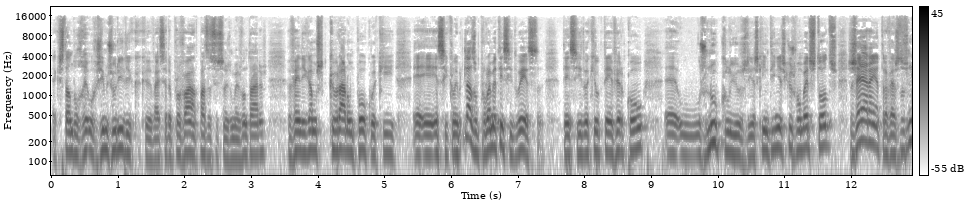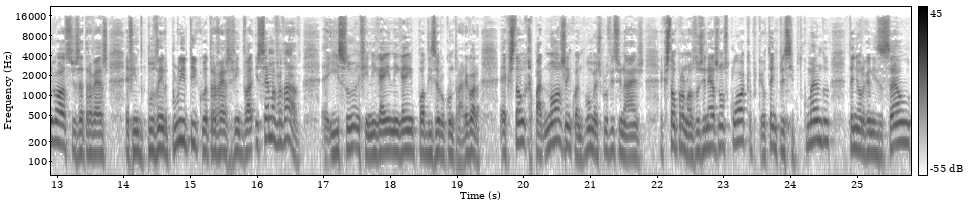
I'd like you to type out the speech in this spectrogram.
a questão do regime jurídico que vai ser aprovado para as associações de bombeiros voluntários vem, digamos, quebrar um pouco aqui eh, eh, esse equilíbrio. Aliás, o problema tem sido esse, tem sido aquilo que tem a ver com uh, os núcleos e as quintinhas que os bombeiros todos gerem através dos negócios, através, enfim, de poder político, através, enfim, de... Isso é uma verdade. Isso, enfim, ninguém, ninguém pode dizer o contrário. Agora, a questão, repare, nós, enquanto bombeiros profissionais, a questão para nós dos generais não se coloca, porque eu tenho princípio de comando, tenho organização,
